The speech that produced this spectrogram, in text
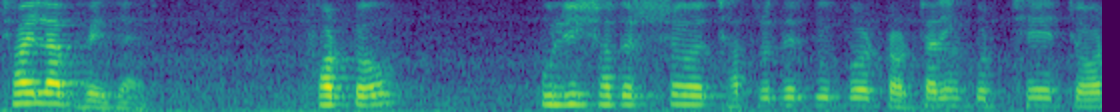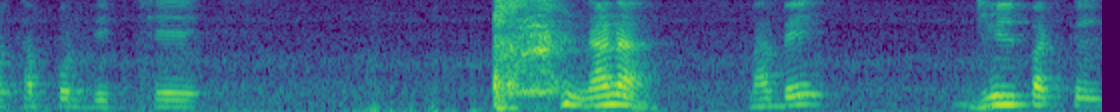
ছয়লাভ হয়ে যায়। ফটো, পুলিশ সদস্য, ছাত্রদেরকে উপর টর্চারিং করছে, চর থাপ্পড় দিচ্ছে, নানাভাবে ঢিল পাটকেল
